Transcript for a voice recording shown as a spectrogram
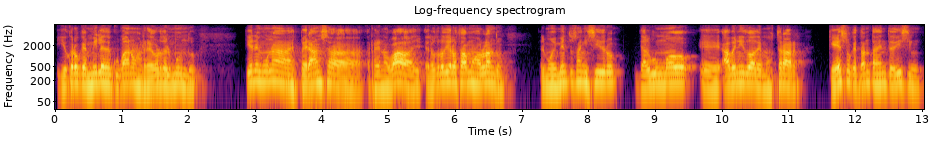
y yo creo que miles de cubanos alrededor del mundo, tienen una esperanza renovada. El otro día lo estábamos hablando. El movimiento San Isidro de algún modo eh, ha venido a demostrar que eso que tanta gente dice,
